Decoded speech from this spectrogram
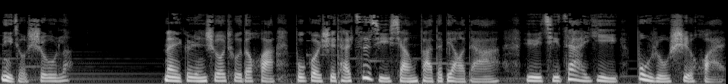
你就输了。每个人说出的话，不过是他自己想法的表达，与其在意，不如释怀。”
